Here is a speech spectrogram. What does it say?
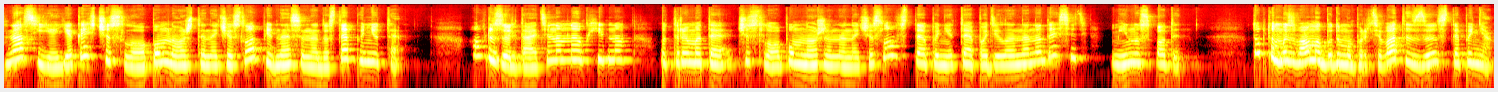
В нас є якесь число помножити на число, піднесене до степеню t. А в результаті нам необхідно отримати число помножене на число в степені t поділене на 10 мінус 1. Тобто ми з вами будемо працювати з степенями.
